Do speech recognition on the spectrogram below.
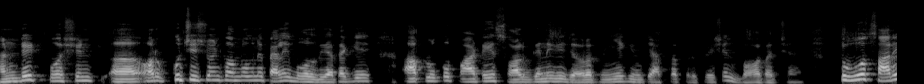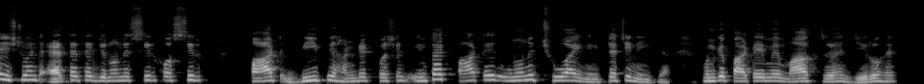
हंड्रेड परसेंट और कुछ स्टूडेंट को हम लोगों ने पहले ही बोल दिया था कि आप लोग को पार्ट ए सॉल्व करने की ज़रूरत नहीं है क्योंकि आपका प्रिपरेशन बहुत अच्छा है। तो वो सारे स्टूडेंट ऐसे थे जिन्होंने सिर्फ़ और सिर्फ़ पार्ट बी पे hundred percent in fact part A उन्होंने छुआ ही नहीं टच ही नहीं किया। उनके पार्ट ए में मार्क्स जो है ज़ीरो है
